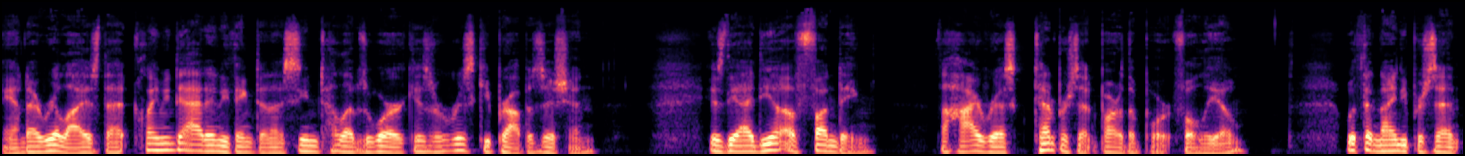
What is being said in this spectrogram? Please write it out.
and I realize that claiming to add anything to Nassim Taleb's work is a risky proposition, is the idea of funding the high risk 10% part of the portfolio with the 90%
